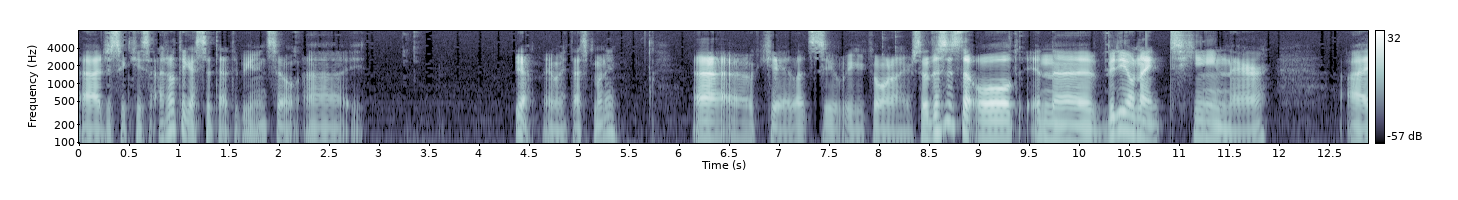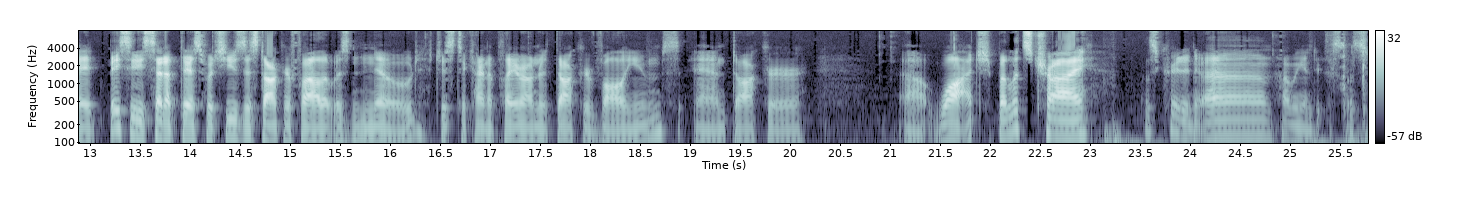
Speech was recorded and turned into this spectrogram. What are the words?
Uh, just in case I don't think I said that at the beginning. So, uh, yeah. Anyway, that's my name. Uh, okay, let's see what we get going on here. So this is the old, in the video 19 there, I basically set up this, which used this Docker file that was node, just to kind of play around with Docker volumes and Docker uh, watch. But let's try, let's create a new, um, how are we going to do this? Let's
